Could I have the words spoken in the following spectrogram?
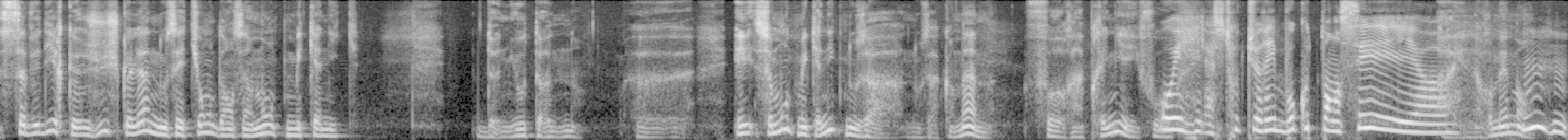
ça veut dire que jusque-là, nous étions dans un monde mécanique de Newton. Euh, et ce monde mécanique nous a, nous a quand même fort imprégné. Il faut Oui, il a structuré beaucoup de pensées. euh, Ah, énormément mhm.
